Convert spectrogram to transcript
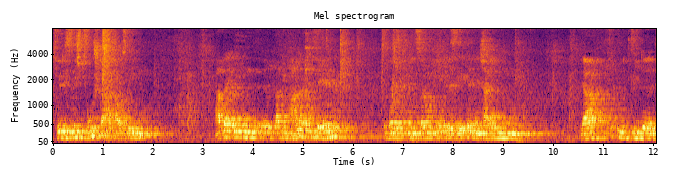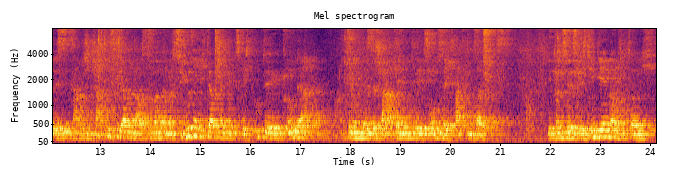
Ich würde es nicht so stark auslegen, aber in äh, radikaleren Fällen, zum Beispiel wenn es darum geht, dass Eltern entscheiden, ja, Mitglieder des Islamischen Staates zu werden und auszuwandern nach Syrien, ich glaube, dann gibt es recht gute Gründe anzunehmen, dass der Staat ein Interventionsrecht hat und sagt, ihr könnt jetzt vielleicht hingehen und euch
